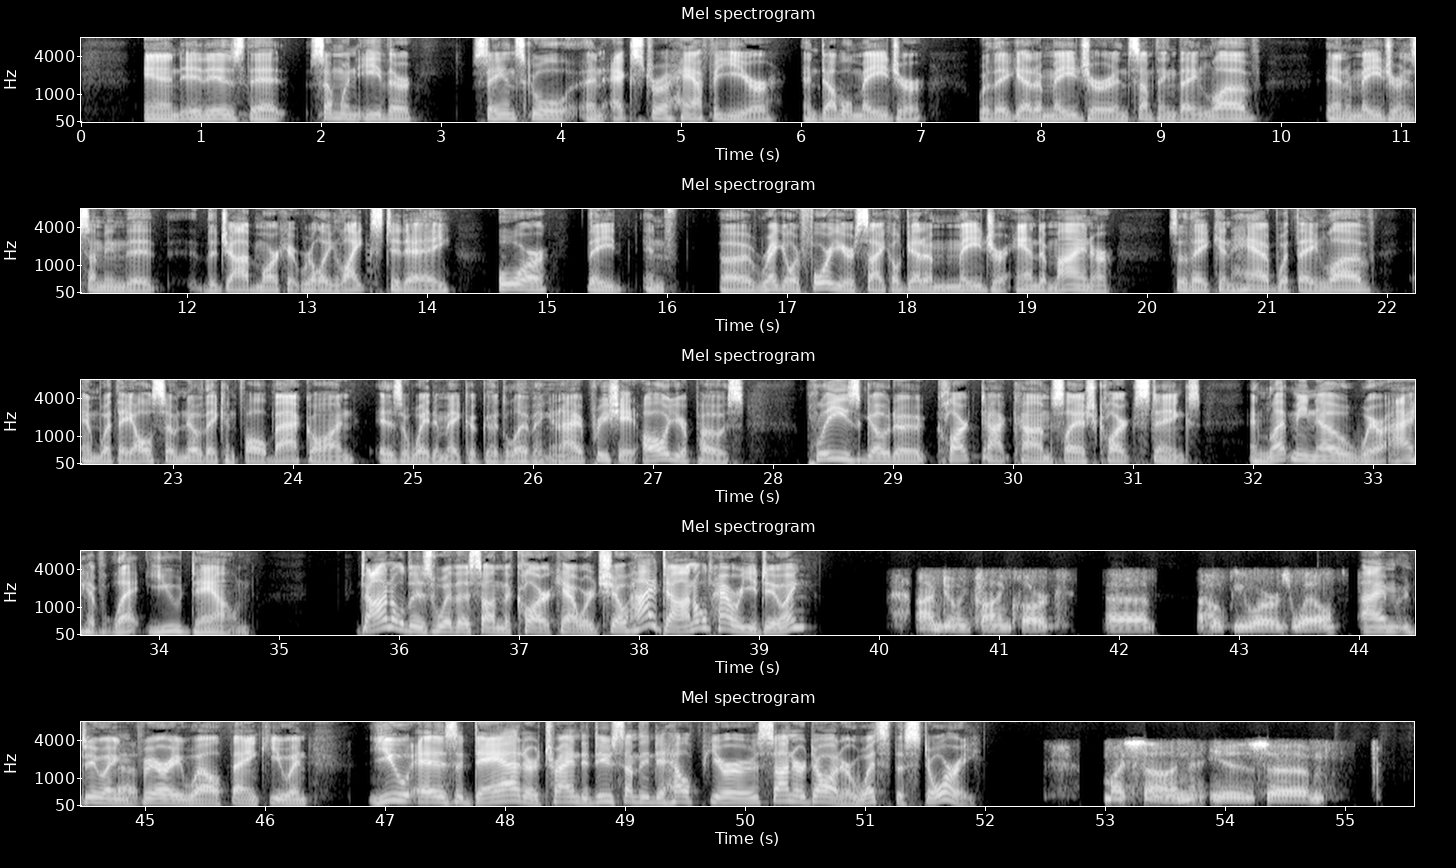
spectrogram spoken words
and it is that someone either stay in school an extra half a year and double major, where they get a major in something they love and a major in something that the job market really likes today, or they in a regular four year cycle get a major and a minor so they can have what they love and what they also know they can fall back on is a way to make a good living. And I appreciate all your posts. Please go to clark.com slash clark stinks and let me know where I have let you down. Donald is with us on the Clark Howard Show. Hi, Donald. How are you doing? I'm doing fine, Clark. Uh, I hope you are as well. I'm doing very well, thank you. And you, as a dad, are trying to do something to help your son or daughter. What's the story? My son is, um,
